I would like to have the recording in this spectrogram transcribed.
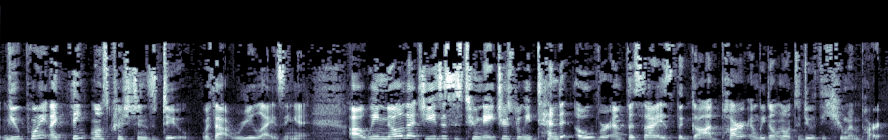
viewpoint, and I think most Christians do without realizing it. Uh, we know that Jesus is two natures, but we tend to overemphasize the God part, and we don't know what to do with the human part.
